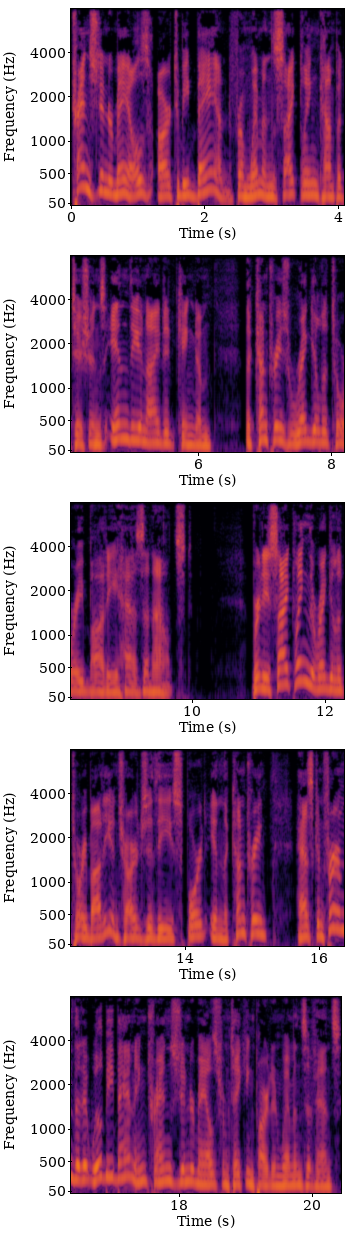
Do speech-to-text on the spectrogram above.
Transgender males are to be banned from women's cycling competitions in the United Kingdom, the country's regulatory body has announced. British Cycling, the regulatory body in charge of the sport in the country, has confirmed that it will be banning transgender males from taking part in women's events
